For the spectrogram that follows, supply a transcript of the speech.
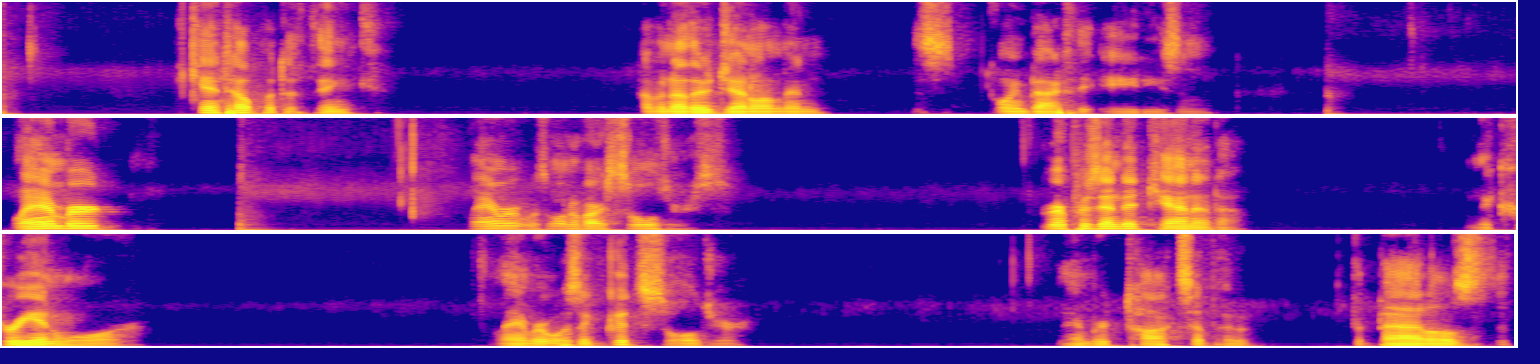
I can't help but to think of another gentleman. This is going back to the 80s. And Lambert, Lambert was one of our soldiers. Represented Canada in the Korean War. Lambert was a good soldier. Lambert talks about the battles that,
